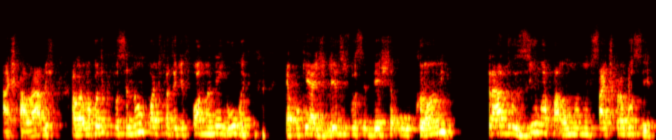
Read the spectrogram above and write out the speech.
as palavras. Agora, uma coisa que você não pode fazer de forma nenhuma é porque, às vezes, você deixa o Chrome traduzir uma, um, um site para você.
